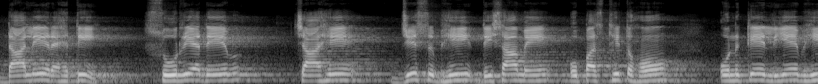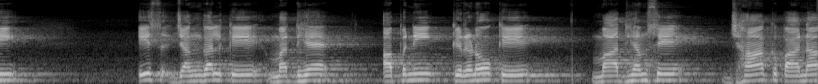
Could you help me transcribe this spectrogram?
डाले रहती। सूर्यदेव, चाहे जिस भी दिशा में उपस्थित हों, उनके लिए भी इस जंगल के मध्य अपनी किरणों के माध्यम से झाँक पाना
